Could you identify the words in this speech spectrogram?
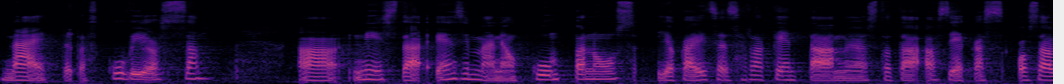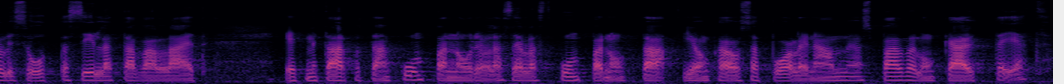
näette tässä kuviossa. Niistä ensimmäinen on kumppanuus, joka itse asiassa rakentaa myös tota asiakasosallisuutta sillä tavalla, että että me tarkoitan kumppanuudella sellaista kumppanuutta, jonka osapuolena on myös palvelun käyttäjät.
